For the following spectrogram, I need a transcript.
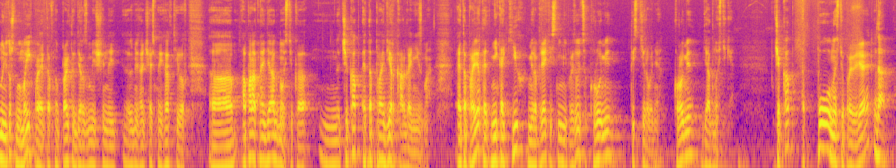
ну не то чтобы моих проектов, но проектов, где размещены, размещена часть моих активов. Э, Аппаратная диагностика, чекап – это проверка организма. Это проверка, никаких мероприятий с ним не производится, кроме тестирования, кроме диагностики. Чекап полностью проверяет, Да.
